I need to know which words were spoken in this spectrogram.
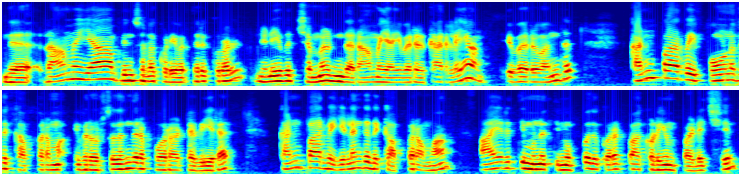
இந்த ராமையா அப்படின்னு சொல்லக்கூடியவர் திருக்குறள் நினைவு செம்மல் இந்த ராமையா இவர் இருக்கார் இல்லையா? இவர் வந்து கண் பார்வை போனதுக்கு அப்புறமா இவர் ஒரு சுதந்திர போராட்ட வீரர். கண் பார்வை இழந்ததுக்கு அப்புறமா ஆயிரத்தி முந்நூற்றி முப்பது குரட்பாக்களையும் படித்து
